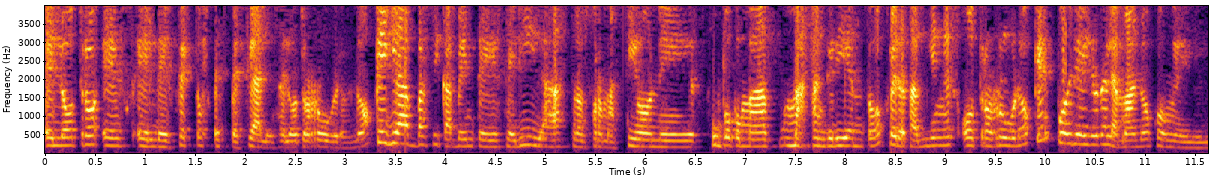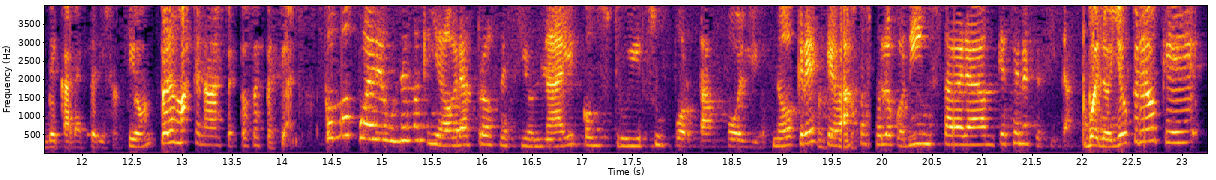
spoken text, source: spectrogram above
el otro es el de efectos especiales, el otro rubro, ¿no? Que ya básicamente es heridas, transformaciones, un poco más, más sangriento, pero también es otro rubro que podría ir de la mano con el de caracterización, pero más que nada efectos especiales. ¿Cómo puede una maquilladora profesional construir su portafolio? ¿No crees que basta solo con Instagram? ¿Qué se necesita? Bueno, yo creo que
